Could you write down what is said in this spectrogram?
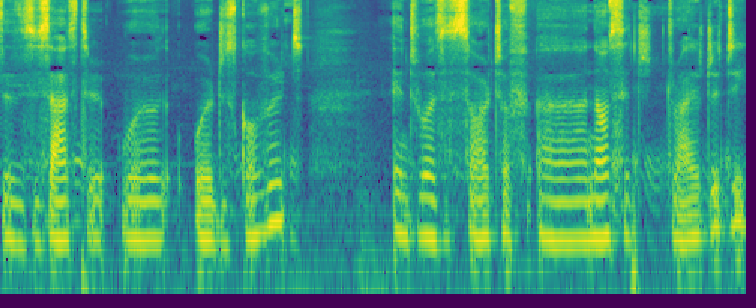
the disaster were were discovered and was a sort of uh, announced tragedy.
